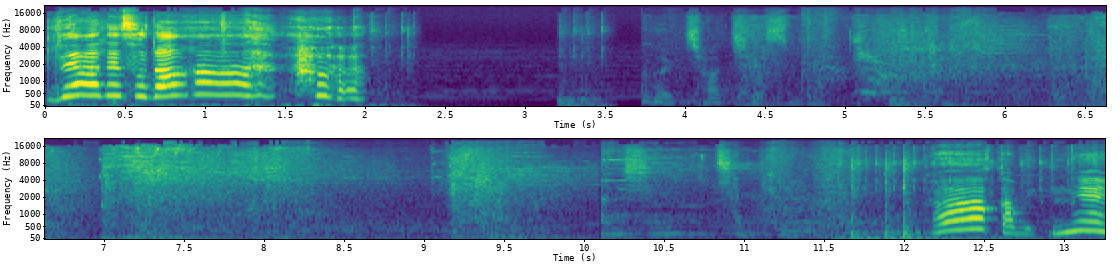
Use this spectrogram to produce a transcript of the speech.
내 안에서 나가 적을 처치했습니다. 당신 참 교묘한데? 아 까비 네,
